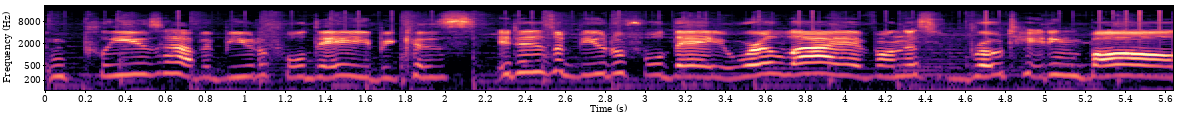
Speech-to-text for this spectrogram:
and please have a beautiful day because it is a beautiful day. We're live on this rotating ball.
